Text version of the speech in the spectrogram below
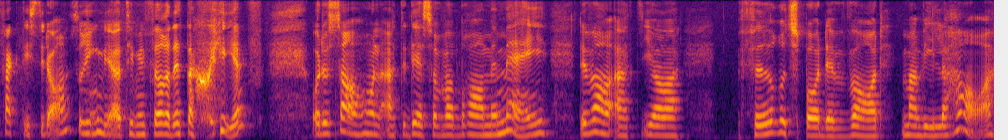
faktiskt idag så ringde jag till min före detta chef. Och då sa hon att det som var bra med mig det var att jag förutspådde vad man ville ha.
